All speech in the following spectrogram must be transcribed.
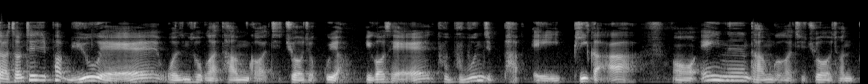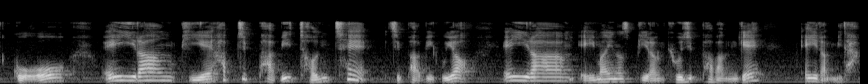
자, 전체 집합 U의 원소가 다음과 같이 주어졌고요. 이것의 두 부분 집합 A, B가 어, A는 다음과 같이 주어졌고 A랑 B의 합집합이 전체 집합이고요. A랑 A-B랑 교집합한 게 A랍니다.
